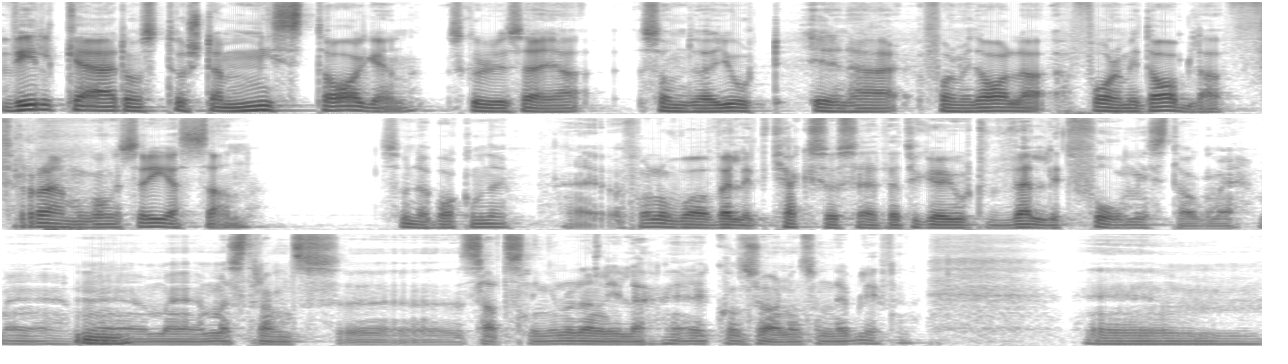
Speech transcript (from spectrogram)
vilka är de största misstagen skulle du säga som du har gjort i den här formidabla, formidabla framgångsresan som du har bakom dig? Jag får nog vara väldigt kaxig och säga att jag tycker jag har gjort väldigt få misstag med, med, Mm. med, med, med Strands eh, satsningen och den lilla eh, koncernen som det blev. Ehm,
